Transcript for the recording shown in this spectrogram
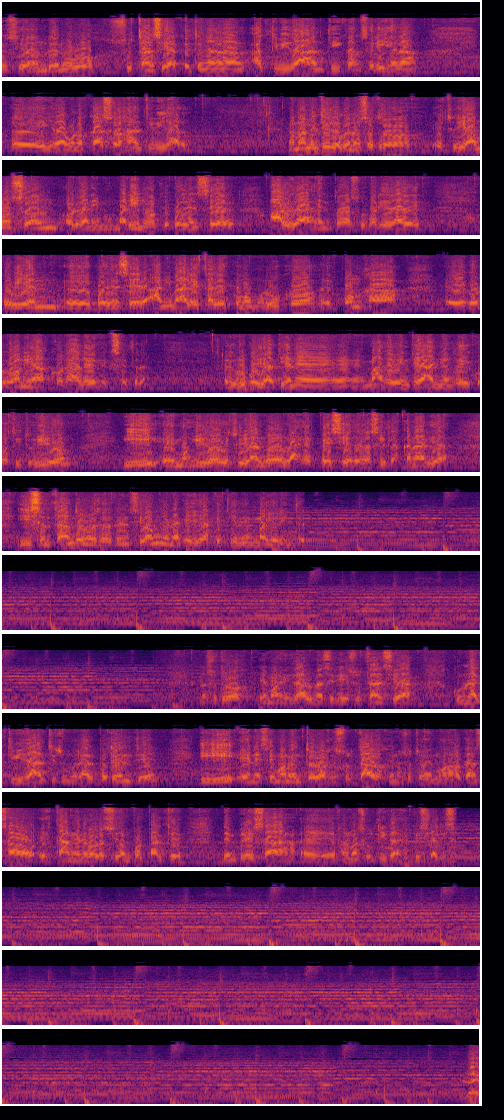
de nuevas sustancias que tengan actividad anticancerígena eh, y en algunos casos antiviral. Normalmente lo que nosotros estudiamos son organismos marinos que pueden ser algas en todas sus variedades o bien eh, pueden ser animales tales como moluscos, esponjas, eh, gorgonias, corales, etc. El grupo ya tiene más de 20 años de constituido y hemos ido estudiando las especies de las Islas Canarias y centrando nuestra atención en aquellas que tienen mayor interés. Nosotros hemos aislado una serie de sustancias con una actividad antitumoral potente y en ese momento los resultados que nosotros hemos alcanzado están en evaluación por parte de empresas eh, farmacéuticas especializadas.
